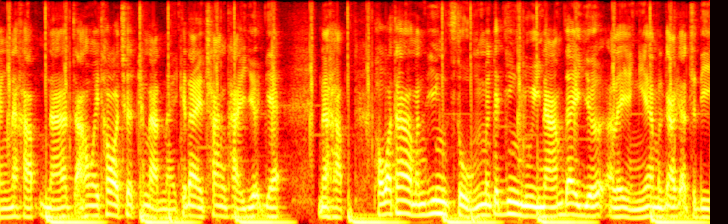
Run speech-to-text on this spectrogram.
งนะครับนะจะเอาไว้ท่อเชิดขนาดไหนก็ได้ช่างไทยเยอะแยะนะครับ เพราะว่าถ้ามันยิ่งสูงมันก็ยิ่งลุยน้ำได้เยอะอะไรอย่างเงี้ยมันก็อาจจะดี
